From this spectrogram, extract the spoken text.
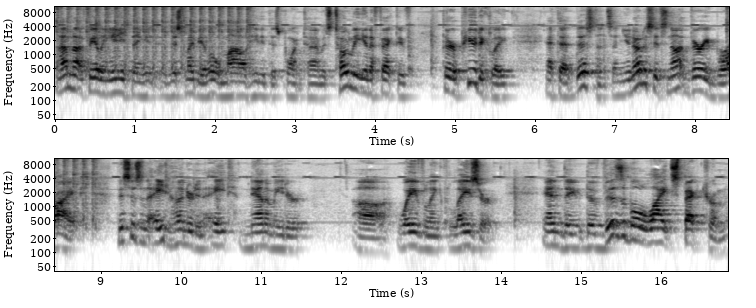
And I'm not feeling anything. Just may be a little mild heat at this point in time. It's totally ineffective therapeutically at that distance. And you notice it's not very bright. This is an 808 nanometer uh, wavelength laser and the, the visible light spectrum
